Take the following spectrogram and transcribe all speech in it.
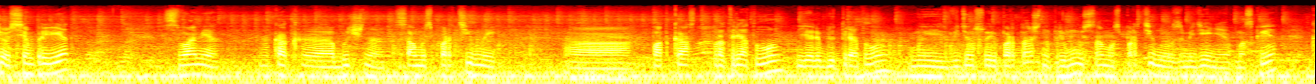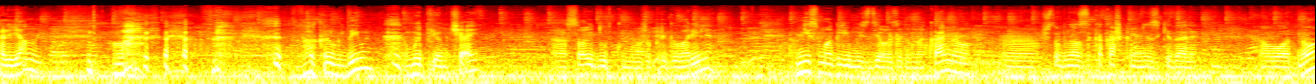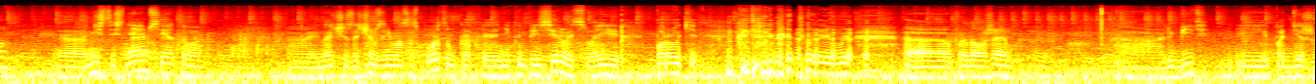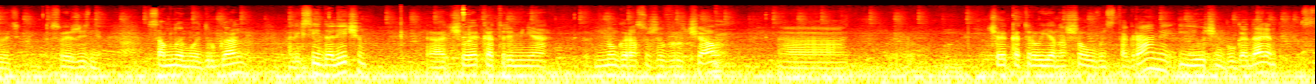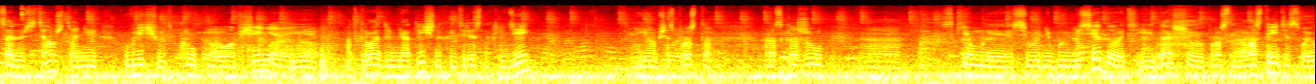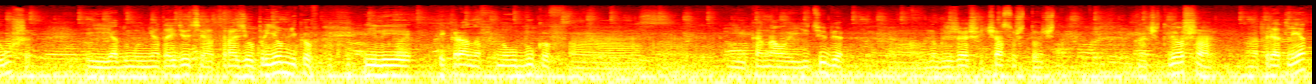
Че, всем привет! С вами, как э, обычно, самый спортивный э, подкаст про триатлон. Я люблю триатлон. Мы ведем свой репортаж напрямую из самого спортивного заведения в Москве, кальянный. Вокруг дым, мы пьем чай. А свою дудку мы уже приговорили. Не смогли мы сделать это на камеру, э, чтобы нас за какашками не закидали. Вот, но э, не стесняемся этого. А, иначе зачем заниматься спортом, как э, не компенсировать свои пороки, которые мы а, продолжаем а, любить и поддерживать в своей жизни. Со мной мой друган Алексей Долечин, человек, который меня много раз уже выручал, человек, которого я нашел в Инстаграме и очень благодарен социальным сетям, что они увеличивают круг моего общения и открывают для меня отличных, интересных людей. Я вам сейчас просто расскажу, э, с кем мы сегодня будем беседовать, и дальше вы просто навострите свои уши, и я думаю, не отойдете от радиоприемников или экранов ноутбуков э, и канала YouTube э, на ближайший час уж точно. Значит, Леша триатлет,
